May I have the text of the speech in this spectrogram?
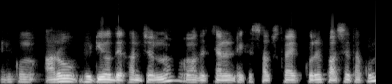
এরকম আরও ভিডিও দেখার জন্য আমাদের চ্যানেলটিকে সাবস্ক্রাইব করে পাশে থাকুন।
